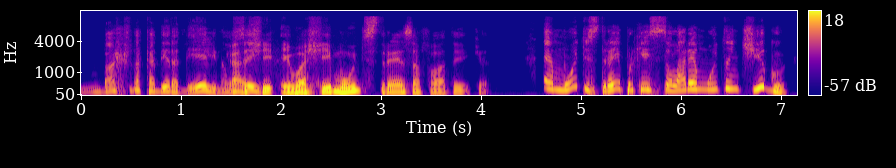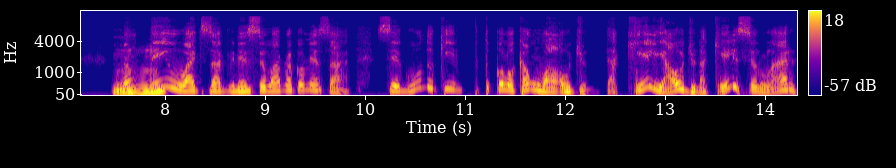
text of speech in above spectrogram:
embaixo da cadeira dele, não Cara, sei. achei- eu achei muito estranha essa foto aí, cara. É muito estranho porque esse celular é muito antigo. Não Uhum. tem o WhatsApp nesse celular para começar. Segundo que tu colocar um áudio, daquele áudio naquele celular,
